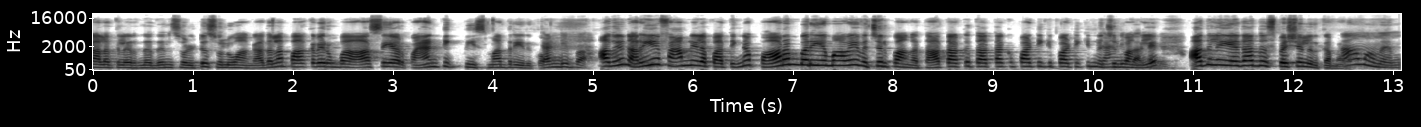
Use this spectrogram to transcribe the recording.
காலத்துல இருந்ததுன்னு சொல்லிட்டு சொல்லுவாங்க. அதெல்லாம் பார்க்கவே ரொம்ப ஆசையா இருக்கும். ஆன்டிக் பீஸ் மாதிரி இருக்கும். கண்டிப்பா. அது நிறைய ஃபேமிலில பாத்தீங்கன்னா பாரம்பரியமாவே வச்சிருப்பாங்க. தாத்தாக்கு தாத்தாக்கு பாட்டிக்கு பாட்டிக்குன்னு வச்சிருப்பாங்களே. அதுல ஏதாவது ஸ்பெஷல் இருக்கா மேம் ஆமா மேம்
